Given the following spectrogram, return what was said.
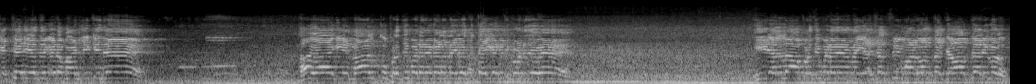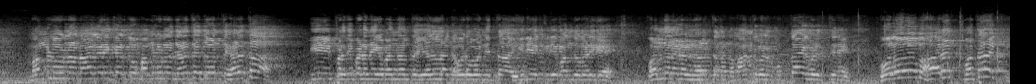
ಕಚೇರಿ ಎದುರುಗಡೆ ಮಾಡಲಿಕ್ಕಿದೆ. ಹಾಗಾಗಿ ನಾಲ್ಕು ಪ್ರತಿಭಟನೆಗಳನ್ನು ಇವತ್ತು ಕೈಗೆತ್ತಿಕೊಂಡಿದ್ದೇವೆ. ಈ ಎಲ್ಲ ಪ್ರತಿಭಟನೆಯನ್ನು ಯಶಸ್ವಿ ಮಾಡುವಂತ ಜವಾಬ್ದಾರಿಗಳು ಮಂಗಳೂರಿನ ನಾಗರಿಕರದು ಮಂಗಳೂರಿನ ಜನತೆದು ಅಂತ ಹೇಳ್ತಾ ಈ ಪ್ರತಿಭಟನೆಗೆ ಬಂದಂತ ಎಲ್ಲ ಗೌರವಾನ್ವಿತ ಹಿರಿಯ ಕಿರಿಯ ಬಂಧುಗಳಿಗೆ ವಂದನೆಗಳನ್ನು ಹೇಳ್ತಾ ನನ್ನ ಮಾತುಗಳನ್ನು ಮುಕ್ತಾಯಗೊಳಿಸ್ತೇನೆ. ಬೋಲೋ ಭಾರತ್ ಮತಾಕಿ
